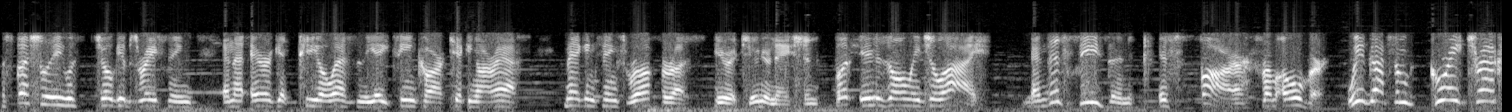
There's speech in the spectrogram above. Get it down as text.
Especially with Joe Gibbs Racing and that arrogant POS in the 18 car kicking our ass, making things rough for us here at Junior Nation. But it is only July, and this season is far from over. We've got some great tracks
